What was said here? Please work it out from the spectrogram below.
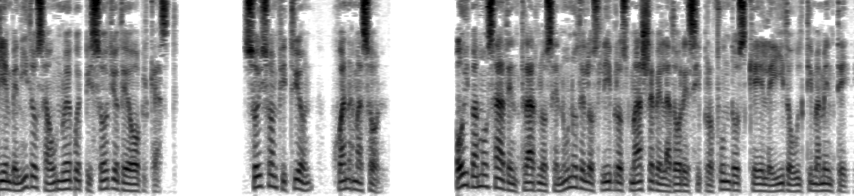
Bienvenidos a un nuevo episodio de Obcast. Soy su anfitrión, Juan Amasol. Hoy vamos a adentrarnos en uno de los libros más reveladores y profundos que he leído últimamente,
